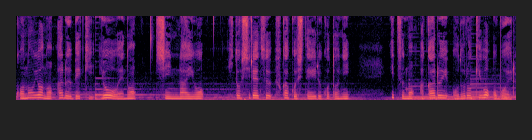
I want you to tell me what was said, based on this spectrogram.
この世のあるべきようへの信頼を人知れず深くしていることにいつも明るい驚きを覚える。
